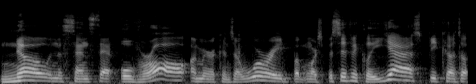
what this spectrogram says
No, in the sense that overall Americans are worried, but more specifically, yes, because uh,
